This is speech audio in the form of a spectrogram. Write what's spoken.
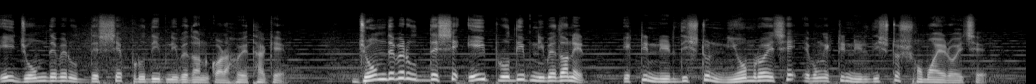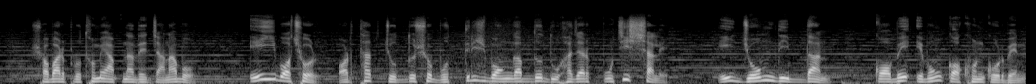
এই যমদেবের উদ্দেশ্যে প্রদীপ নিবেদন করা হয়ে থাকে। যমদেবের উদ্দেশ্যে এই প্রদীপ নিবেদনের একটি নির্দিষ্ট নিয়ম রয়েছে এবং একটি নির্দিষ্ট সময় রয়েছে। সবার প্রথমে আপনাদের জানাব, এই বছর অর্থাৎ চোদ্দোশো বত্রিশ বঙ্গাব্দ দু হাজার পঁচিশ সালে এই যম দীপদান কবে এবং কখন করবেন?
